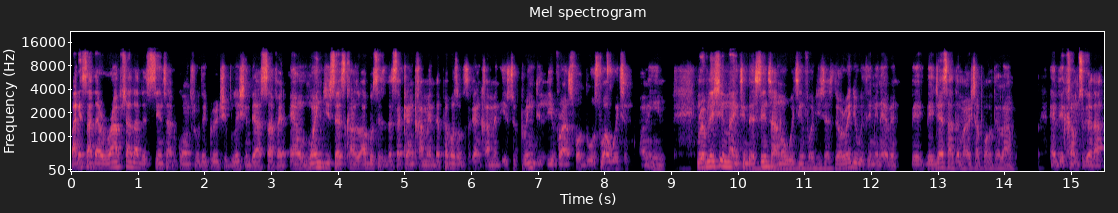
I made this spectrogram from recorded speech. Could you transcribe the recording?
But it's at the rapture that the saints had gone through the great tribulation, they are suffered. And when Jesus comes, the Bible says the second coming, the purpose of the second coming is to bring deliverance for those who are waiting on him. In Revelation 19, the saints are not waiting for Jesus, they're already with him in heaven. They, they just had the marriage supper of the Lamb and they come together.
